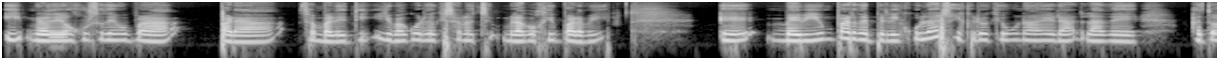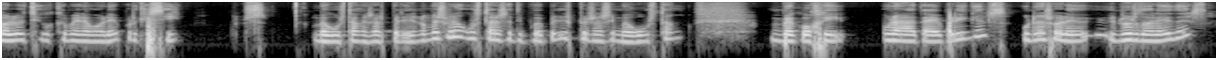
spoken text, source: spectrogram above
Y me lo dieron justo tiempo para para San Valentín. Y yo me acuerdo que esa noche me la cogí para mí. Eh, me vi un par de películas y creo que una era la de A todos los chicos que me enamoré, porque sí, me gustan esas pelis. No me suelen gustar ese tipo de pelis, pero así me gustan. Me cogí una lata de Pringles, unas unos doletes,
